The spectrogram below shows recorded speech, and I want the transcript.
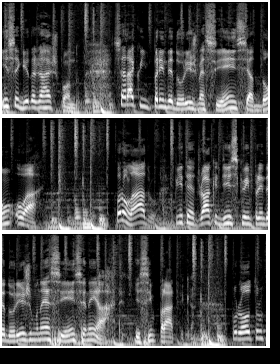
e em seguida já respondo. Será que o empreendedorismo é ciência, dom ou arte? Por um lado, Peter Drucker disse que o empreendedorismo nem é ciência nem arte, e sim prática. Por outro,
